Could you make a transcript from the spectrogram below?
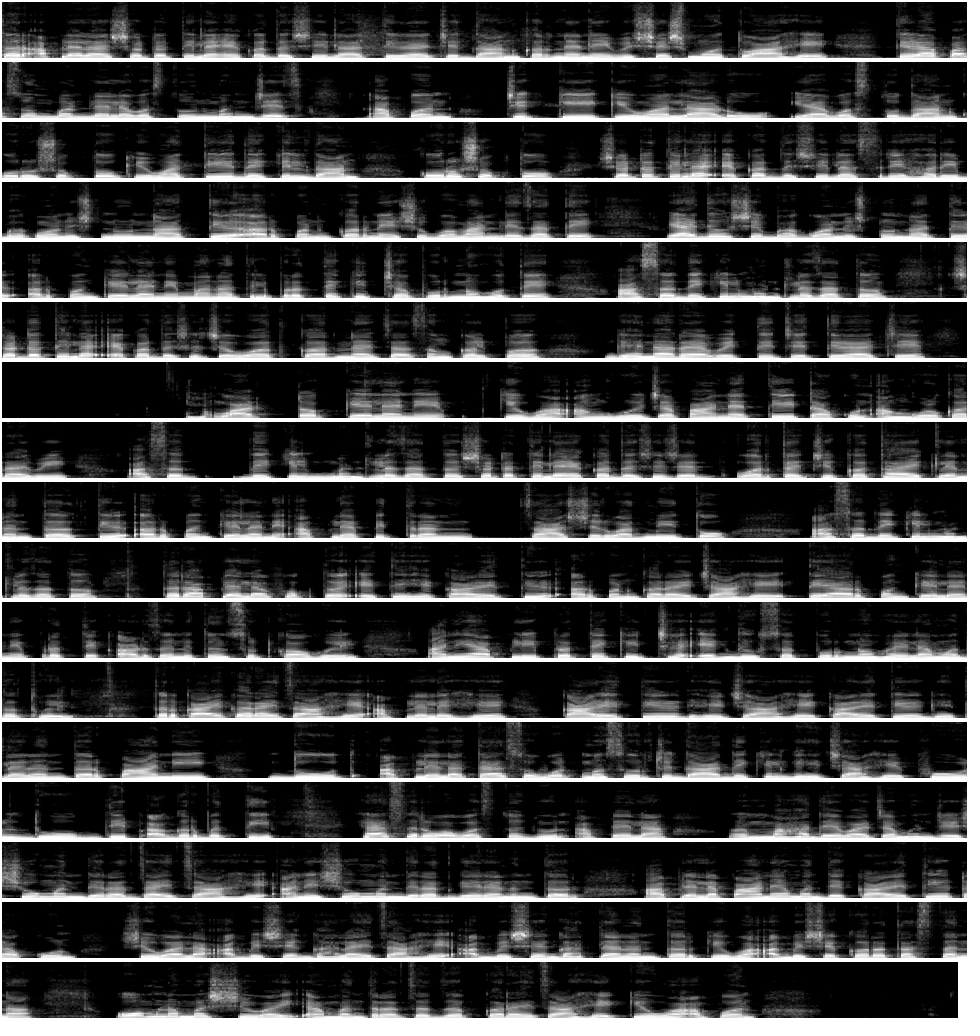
तर आपल्याला षटतिला एकादशीला तिळाचे दान करण्याने विशेष महत्त्व आहे. तिळापासून बनलेल्या वस्तू म्हणजेच आपण चिक्की किंवा लाडू या वस्तू दान करू शकतो किंवा तीळ देखील दान करू शकतो. षटतिला एकादशीला श्री हरी भगवान विष्णूंना तीळ अर्पण करणे शुभ मानले जाते. या दिवशी भगवान विष्णूंना तीळ अर्पण केल्याने मनातील प्रत्येक इच्छा पूर्ण होते असं देखील म्हटलं जातं. षटतिला एकादशीचे व्रत करण्याचा संकल्प घेणाऱ्या व्यक्तीचे तिळाचे वाटप केल्याने किंवा आंघोळीच्या पाण्यात ती टाकून आंघोळ करावी असं देखील म्हटलं जातं. षटतीला एकादशीच्या व्रताची कथा ऐकल्यानंतर तीळ अर्पण केल्याने आपल्या पित्रांचा आशीर्वाद मिळतो. असं देखील म्हटलं जातं. तर आपल्याला फक्त येथे हे काळे तीळ अर्पण करायचे आहे. ते अर्पण केल्याने प्रत्येक अडचणीतून सुटका होईल आणि आपली प्रत्येक इच्छा एक दिवसात पूर्ण व्हायला मदत होईल. तर काय करायचं आहे? आपल्याला हे काळे तीळ घ्यायचे आहे. काळे तीळ घेतल्यानंतर पाणी दूध आपल्याला त्यासोबत मसूरची डाळ देखील घ्यायची आहे. फूल धूप दीप अगरबत्ती ह्या सर्व वस्तू घेऊन आपल्याला महादेवाच्या म्हणजे शिवमंदिरात जायचं आहे. आणि शिवमंदिरात गेल्यानंतर आपल्याला पाण्यामध्ये काळे तीळ टाकून शिवाला अभिषेक घालायचा आहे. अभिषेक घातल्यानंतर किंवा अभिषेक करत असताना ओम नमः शिवाय या मंत्राचा जप करायचा आहे. किंवा आपण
